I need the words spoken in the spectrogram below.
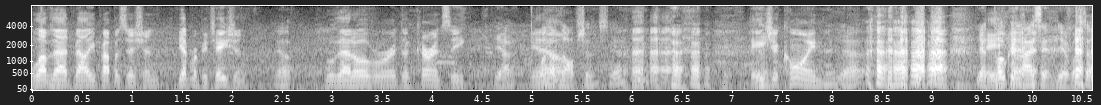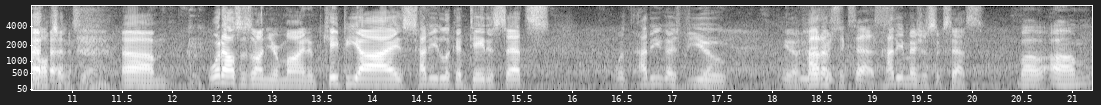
love that value proposition. You get reputation, Yeah. move that over to currency. Yeah. One of the options. Yeah. Asia coin. yeah. yeah. Tokenize it. Yeah. What's the options? Yeah. Um, what else is on your mind? KPIs, how do you look at data sets? What, how do you guys view, you know, how Measure do, success. how do you measure success? Well, um,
